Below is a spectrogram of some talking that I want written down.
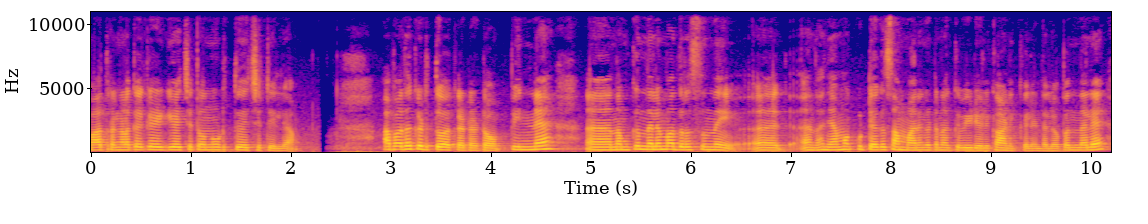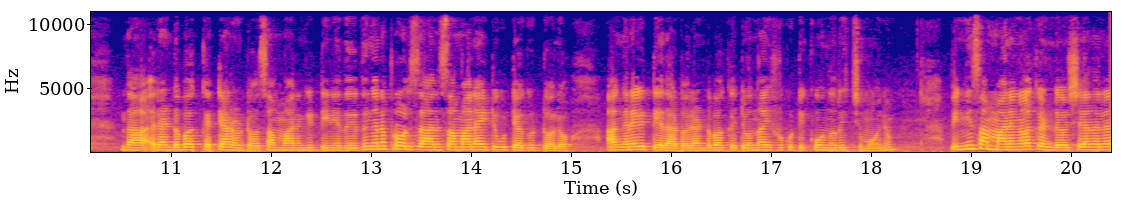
പാത്രങ്ങളൊക്കെ കഴുകി വെച്ചിട്ടൊന്നും എടുത്ത് വെച്ചിട്ടില്ല. അപ്പോൾ അതൊക്കെ എടുത്തു വെക്കട്ടെ കേട്ടോ പിന്നെ നമുക്ക് ഇന്നലെ മദ്രസന്ന് എന്താ ഞാൻ കുട്ടികൾക്ക് സമ്മാനം കിട്ടണമൊക്കെ വീഡിയോയിൽ കാണിക്കലുണ്ടല്ലോ. അപ്പോൾ ഇന്നലെ എന്താ രണ്ട് ബക്കറ്റാണ് കേട്ടോ സമ്മാനം കിട്ടിയത് ഇതിങ്ങനെ പ്രോത്സാഹന സമ്മാനമായിട്ട് കുട്ടികൾക്ക് കിട്ടുമല്ലോ അങ്ങനെ കിട്ടിയതാട്ടോ രണ്ട് ബക്കറ്റ് ഒന്ന് ഐഫ് കുട്ടിക്കും ഒന്ന് റിച്ച് മോനും. പിന്നെ ഈ സമ്മാനങ്ങളൊക്കെ ഉണ്ട്. പക്ഷേ നല്ല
